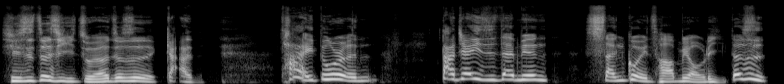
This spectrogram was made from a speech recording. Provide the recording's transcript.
其实这集主要就是干太多人，大家一直在边三桂插妙丽，但是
